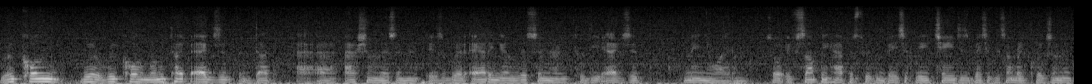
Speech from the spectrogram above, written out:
we're calling we're recalling when we type exit dot uh, action listener is we're adding a listener to the exit menu item. So if something happens to it basically it changes basically somebody clicks on it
